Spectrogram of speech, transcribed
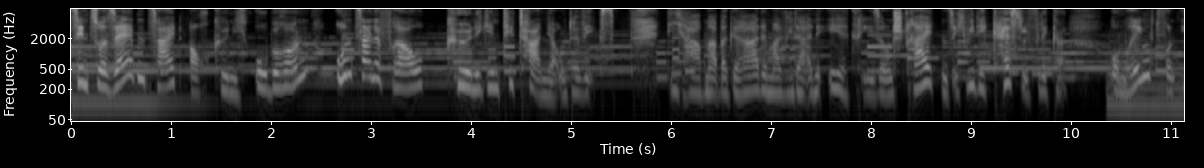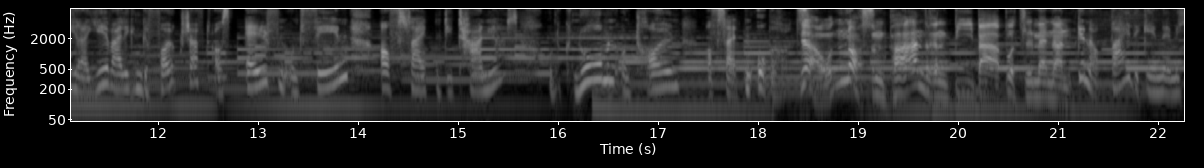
sind zur selben Zeit auch König Oberon und seine Frau Königin Titania unterwegs. Die haben aber gerade mal wieder eine Ehekrise und streiten sich wie die Kesselflicker, umringt von ihrer jeweiligen Gefolgschaft aus Elfen und Feen auf Seiten Titanias und Gnomen und Trollen auf Seiten Oberons. Ja, und noch so ein paar anderen Biber-Butzelmännern. Genau, beide gehen nämlich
